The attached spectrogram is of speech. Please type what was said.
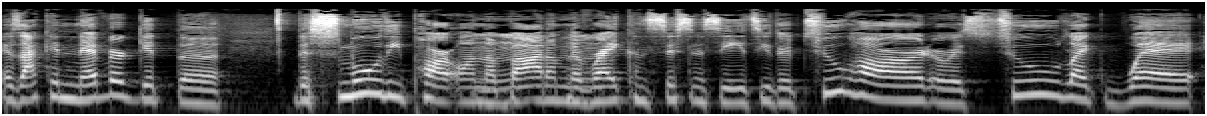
is I can never get the the smoothie part on the mm-hmm. bottom the right consistency. It's either too hard or it's too like wet.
